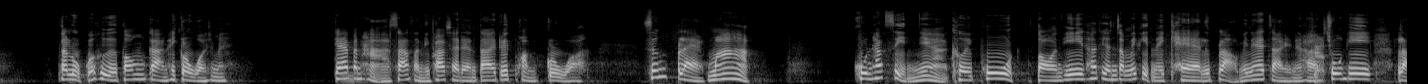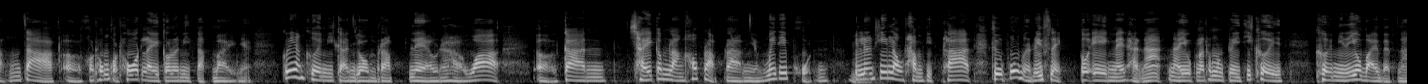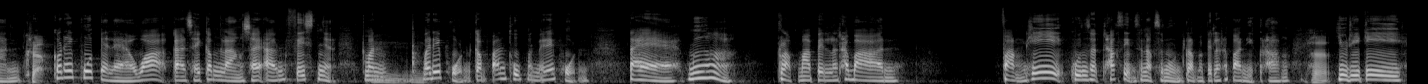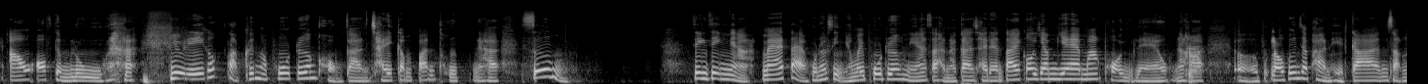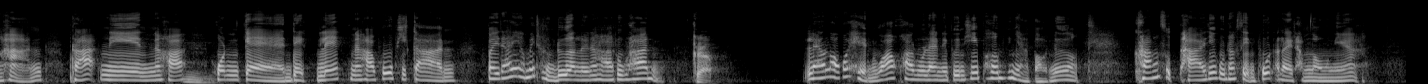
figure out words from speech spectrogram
สรุปก็คือต้องการให้กลัวใช่ไหมแก้ปัญหาสร้างสันติภาพชายแดนใต้ด้วยความกลัว ซึ่งแปลกมาก คุณทักษิณเนี่ยเคยพูดตอนที่ถ้าที่ฉันจำไม่ผิดในแคร์หรือเปล่าไม่แน่ใจนะคะครับช่วงที่หลังจากเอ่อขอโทษขอโทษอะไรกรณีตักใบเนี่ยก็ยังเคยมีการยอมรับแล้วนะคะว่าเอ่อการใช้กำลังเข้าปราบปรามเนี่ยไม่ได้ผล เป็นเรื่องที่เราทำผิดพลาด คือพูดเหมือนรีเฟล็กตัวเองในฐานะนายกรัฐมนตรีที่เคยเคยมีนโยบายแบบนั้นครับก็ได้พูดไปแล้วว่าการใช้กำลังใช้อาร์ฟิสเนี่ยมันอืมอืมไม่ได้ผลกำปั้นทุบมันไม่ได้ผล แต่เมื่อกลับมาเป็นรัฐบาล ฝั่งที่คุณทักษิณสนับสนุนกลับมาเป็นรัฐบาลอีกครั้งฮะอยู่ดีๆ out of the blue นะคะอยู่ดีๆก็กลับขึ้นมาพูดเรื่องของการใช้กำปั้นทุบนะคะ ซึ่งจริงๆ เนี่ยแม้แต่คุณทักษิณยังไม่พูดเรื่องนี้สถานการณ์ชายแดนใต้ก็ย่ำแย่มากพออยู่แล้วนะครัคะบเอ่อเราเพิ่งจะผ่านเหตุการณ์สังหารพระเนนนะคะอืมคนแก่เด็กเล็กนะคะ ผู้พิการไปได้ยังไม่ถึงเดือนเลยนะคะ ทุกท่านครับ แล้วเราก็เห็นว่าความรุนแรงในพื้นที่เพิ่มขึ้นอย่างต่อเนื่อง ครั้งสุดท้ายที่คุณทักษิณพูดอะไรทำนองเนี้ย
